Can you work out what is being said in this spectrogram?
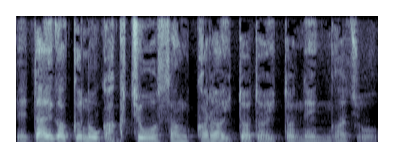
えー、大学の学長さんからいただいた年賀状。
